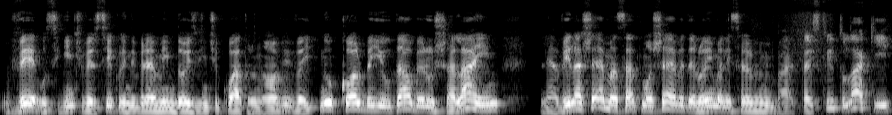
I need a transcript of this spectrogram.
ver o seguinte versículo em Devarim 2:24, 9, Veitnu kol beyudau berushalayim leavil Hashem asat Moshe vedeloim al Israel Está escrito lá que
